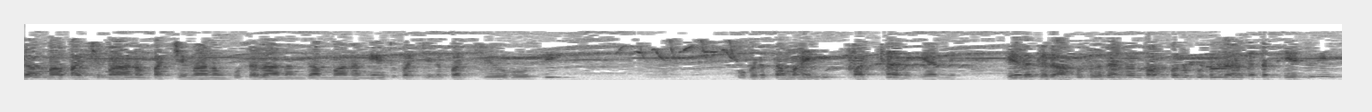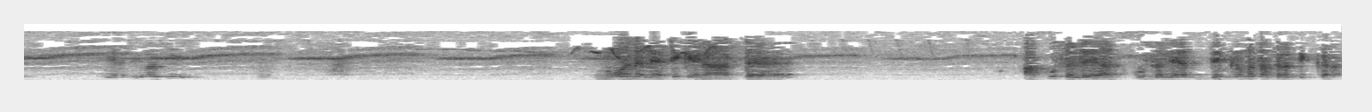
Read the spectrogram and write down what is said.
ධම්මා පච්චමානං පච්චමානං කුසලානං ධම්මානං හේතුපච්චින පච්චයෝ හෝති. ඔකට තමයි ප ဋ ාණ කියන්නේ. පෙර පෙර අකුසල ධර්මයන් පස්පස් කුසල ධර්මයන්ට හේතු වෙන්නේ. කියන දේවල් නුවණ නැති කෙනාට අකුසලය කුසලය දෙකම සතර දික් කරා.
